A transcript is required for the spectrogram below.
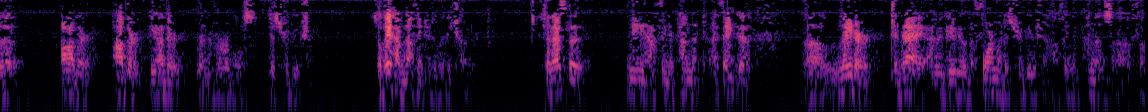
the other, other, the other random variables distribution. So they have nothing to do with each other. So that's the meaning of independent. I think uh, later today, I will give you the formal distribution of independence of uh,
